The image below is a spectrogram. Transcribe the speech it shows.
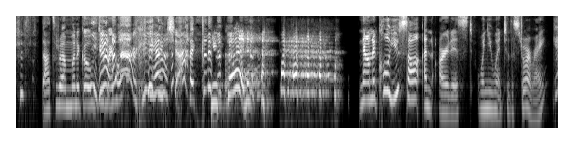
That's what I'm going to go do my homework. Yeah. Check. You could. Now, Nichol, you saw an artist when you went to the store, right? Yeah,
